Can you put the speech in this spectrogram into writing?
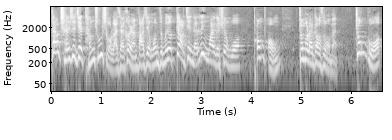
当全世界腾出手来，才赫然发现我们怎么又掉进了另外一个漩涡——通膨。中国来告诉我们，中国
